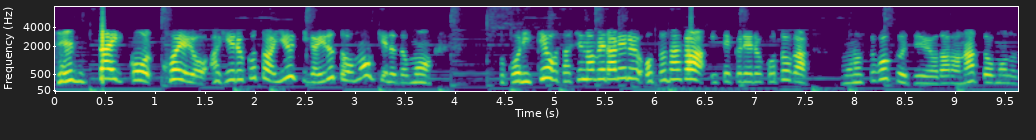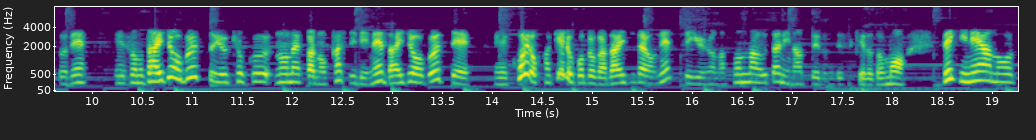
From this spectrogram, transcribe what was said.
う絶対こう声を上げることは勇気がいると思うけれども、そこに手を差し伸べられる大人がいてくれることがものすごく重要だろうなと思うのでね、え、その大丈夫という曲の中の歌詞にね、大丈夫って、えー、声をかけることが大事だよねっていうような、そんな歌になってるんですけれども、ぜひね、あの、ち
